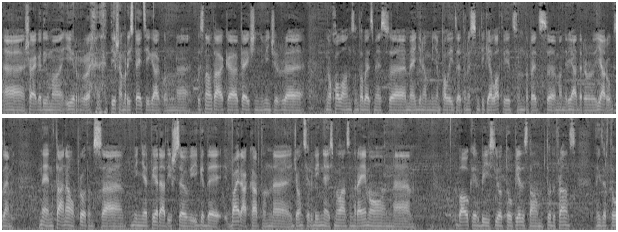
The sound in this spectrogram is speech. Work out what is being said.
šajā gadījumā ir tiešām arī spēcīgāki. Un, tas nav tā, ka pēkšņi viņš ir no Holandas un tāpēc mēs mēģinām viņam palīdzēt. Un es esmu tikai Latvijas, un tāpēc man ir jādara, jārūk zeme. Nē, nu tā nav. Protams, viņi ir pierādījuši sev ikgadē vairāk kārt, un Džons ir vinnējis Milāns un Rēmo. Un, Bauka ir bijis ļoti tuvu piedestālam Tour de France. Līdz ar to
